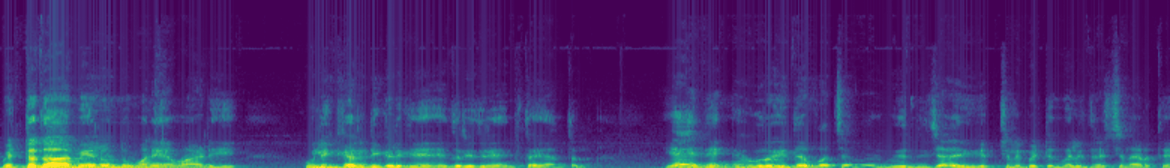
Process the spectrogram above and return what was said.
ಬೆಟ್ಟದ ಮೇಲೊಂದು ಮನೆ ಮಾಡಿ ಹುಲಿ ಕರಡಿಗಳಿಗೆ ಹೆದರಿದ್ರೆ ಎಂತ ಅಂತಲ್ಲ. ಏ ಇದು ಹೆಂಗೆ ಗುರು? ಇದೆ ವಚನ ನಿಜ ಆ್ಯಕ್ಚುಲಿ ಬೆಟ್ಟದ ಮೇಲೆ ಇದ್ರೆ ಎಷ್ಟು ಚೆನ್ನಾಗಿರುತ್ತೆ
